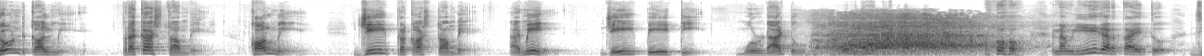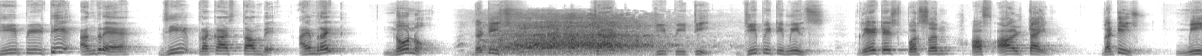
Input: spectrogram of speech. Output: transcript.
Don't call me Prakash Tambe. Call me G Prakash Tambe. I mean G P T. ಮೂರ್ ಡಾಟು ನಮ್ಗೆ ಈಗ ಅರ್ಥ ಆಯಿತು. ಜಿ ಪಿ ಟಿ ಅಂದರೆ G Prakash Tambe. I am right no no that is chat G P T G P T means greatest person of all time that is me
